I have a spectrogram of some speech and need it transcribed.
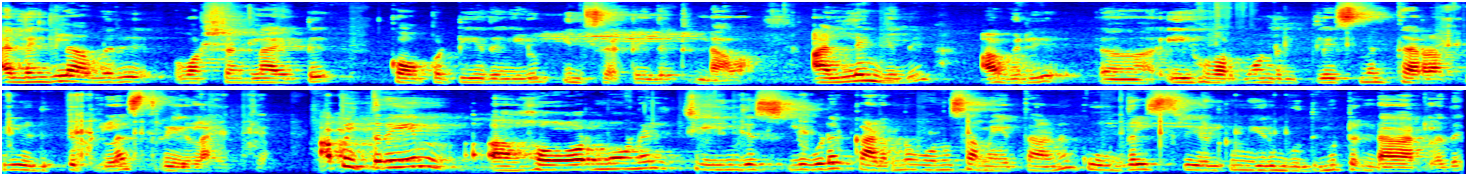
അല്ലെങ്കിൽ അവർ വർഷങ്ങളായിട്ട് കോപ്പർട്ടി ഏതെങ്കിലും ഇൻസേർട്ട് ചെയ്തിട്ടുണ്ടാവാം. അല്ലെങ്കിൽ അവർ ഈ ഹോർമോൺ റീപ്ലേസ്മെന്റ് തെറാപ്പി എടുത്തിട്ടുള്ള സ്ത്രീകളായിരിക്കാം. അപ്പോൾ ഇത്രയും ഹോർമോണൽ ചേഞ്ചസിലൂടെ കടന്നു പോകുന്ന സമയത്താണ് കൂടുതൽ സ്ത്രീകൾക്കും ഈ ഒരു ബുദ്ധിമുട്ടുണ്ടാകാറുള്ളത്.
